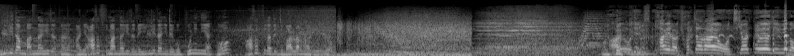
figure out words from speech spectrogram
1, 2단 만나기 전 아, 아니 아서스 만나기 전에 1, 2단이 되고 본인이 어? 아서스가 되지 말란 말이에요. 아유 지금 스파이럴 켰잖아요. 어떻게 할 거예요 지금 이거?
